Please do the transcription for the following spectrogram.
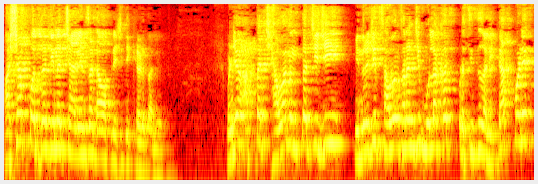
अशा पद्धतीनं चॅलेंजचा डाव आपल्याशी ती खेळत आले. म्हणजे आता छावानंतरची जी इंद्रजित सावंत सरांची मुलाखत प्रसिद्ध झाली त्यात पण एक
